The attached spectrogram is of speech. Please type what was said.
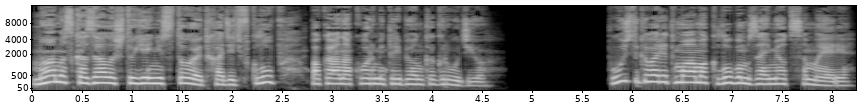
Мама сказала, что ей не стоит ходить в клуб, пока она кормит ребенка грудью. Пусть, говорит мама, клубом займется Мэри.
